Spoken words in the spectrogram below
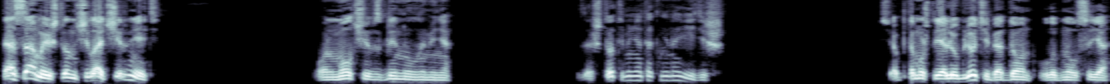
Та самая, что начала чернеть. Он молча взглянул на меня. — За что ты меня так ненавидишь? — Все потому, что я люблю тебя, Дон, — улыбнулся я.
